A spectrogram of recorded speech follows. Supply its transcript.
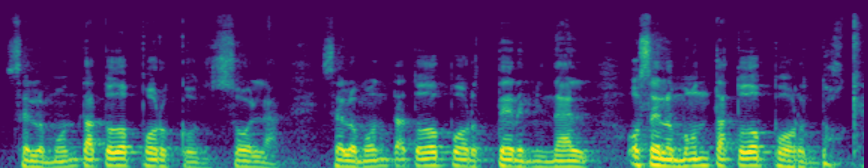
Se lo monta todo por consola, se lo monta todo por terminal o se lo monta todo por Docker.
